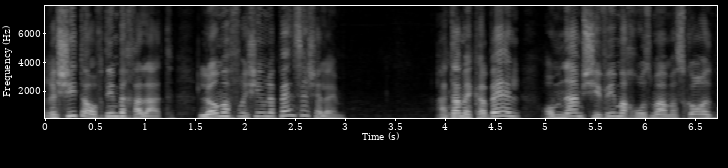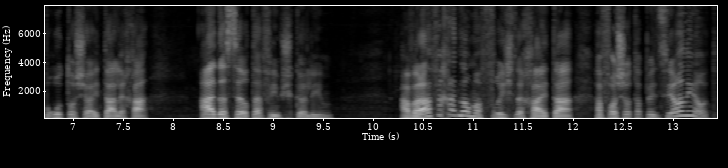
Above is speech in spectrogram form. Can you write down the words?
ראשית, העובדים בחל"ת לא מפרישים לפנסיה שלהם. אתה מקבל אומנם 70% מהמשכורת ברוטו שהייתה לך עד 10,000 שקלים, אבל אף אחד לא מפריש לך את ההפרשות הפנסיוניות.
